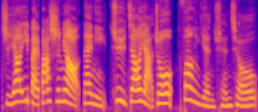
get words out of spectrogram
只要一百八十秒，带你聚焦亚洲，放眼全球。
